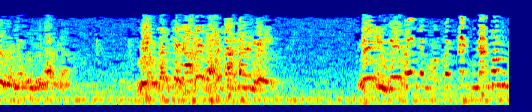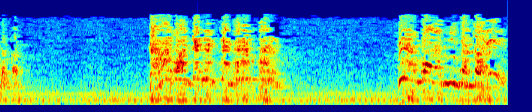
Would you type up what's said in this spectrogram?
رہنا نہ نے بلا تھا محبت کے نعرے بہت آسان تھے لیکن دیکھو کہ محبت کا پورا کون کرتا کہاں بات کرنا چاہتا پر صرف وہ آدمی چلتا ہے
